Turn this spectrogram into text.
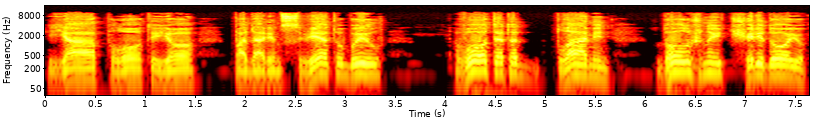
Я, плод ее, подарен свету был. Вот этот пламень, должный чередою,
